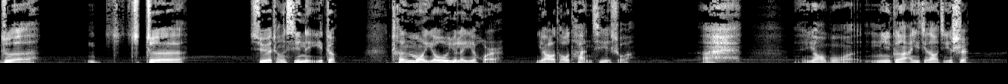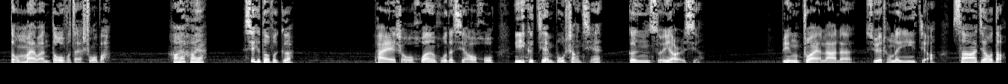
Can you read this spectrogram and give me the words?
这，这，这，薛成心里一怔，沉默犹豫了一会儿，摇头叹气说：“哎，要不你跟俺一起到集市，等卖完豆腐再说吧。”“好呀，好呀，谢谢豆腐哥。”拍手欢呼的小胡一个箭步上前，跟随而行，并拽拉了薛成的衣角，撒娇道：“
